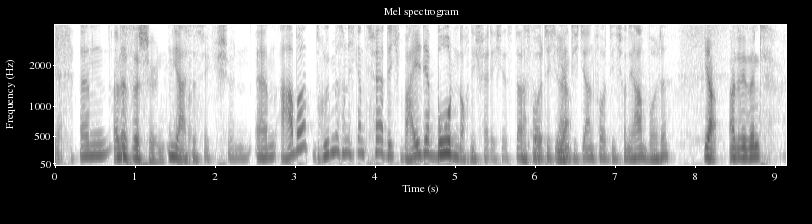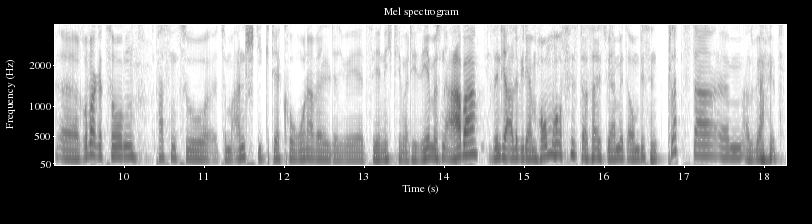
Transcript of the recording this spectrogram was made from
Ja. Ähm, also das, es ist schön. ja, es ist wirklich schön. Ähm, aber drüben ist noch nicht ganz fertig, weil der Boden noch nicht fertig ist. Das so, wollte ich ja. eigentlich die Antwort, die ich von dir haben wollte. Ja, also wir sind äh, rübergezogen, passend zu, zum Anstieg der Corona-Welle, die wir jetzt hier nicht thematisieren müssen. Aber sind ja alle wieder im Homeoffice, das heißt, wir haben jetzt auch ein bisschen Platz da. Ähm, also wir haben jetzt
